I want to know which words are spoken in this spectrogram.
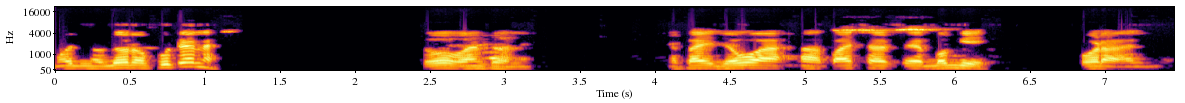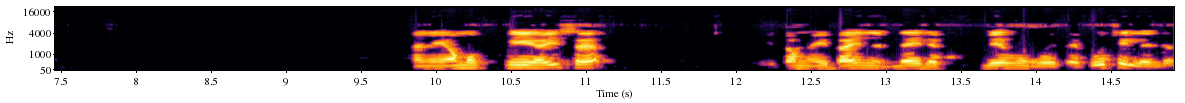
મોજનો દોરો ફૂટે ને? તો વાંધો નહીં. ભાઈ, જોવો આ પાછળ છે બગી ઘોડા અને અમુક ફી હશે તમે એ ભાઈને ડાયરેક્ટ દેવું હોય તો પૂછી લેજો.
